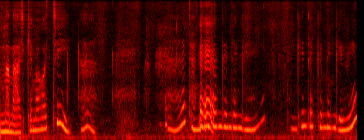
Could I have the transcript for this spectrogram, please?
맘마 맛있게 먹었지? 아, 아 당근 당근 당근 당근 당근 당근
